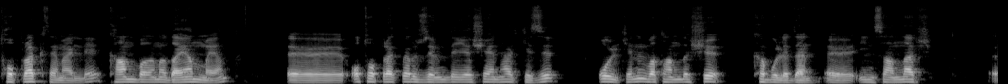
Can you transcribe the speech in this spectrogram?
toprak temelli, kan bağına dayanmayan, e, o topraklar üzerinde yaşayan herkesi o ülkenin vatandaşı kabul eden e, insanlar e,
